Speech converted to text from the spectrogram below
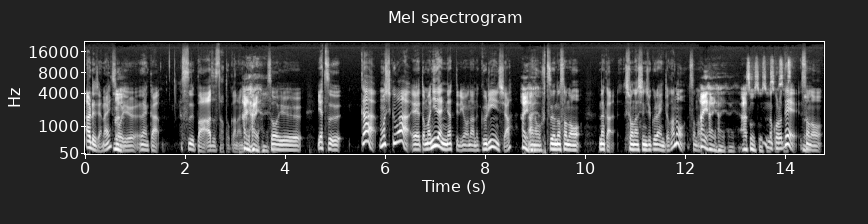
あるじゃない？そういうなんかスーパーあずさとかなんか。はいはいはい。そういうやつがもしくは、えーとまあ、2段になってるようなあのグリーン車、はいはい。あの普通のそのなんか湘南新宿ラインとかのそのはいはいはいはい。あ、そうそうそうそうそう。ところでうん。そ、の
